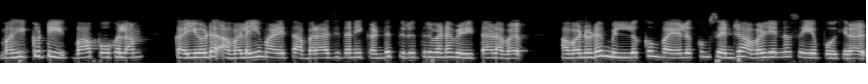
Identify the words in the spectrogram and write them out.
மகிக்குட்டி வா போகலாம். கையோடு அவளையும் அழைத்த அபராஜிதனை கண்டு திரு திருவென விழித்தாள் அவள். அவனுடன் மில்லுக்கும் வயலுக்கும் சென்று அவள் என்ன செய்ய போகிறாள்?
